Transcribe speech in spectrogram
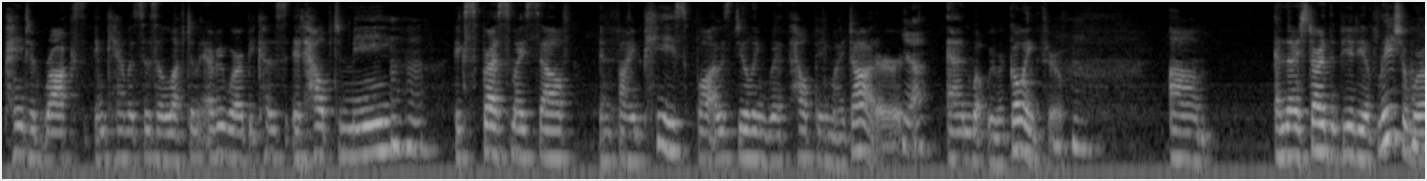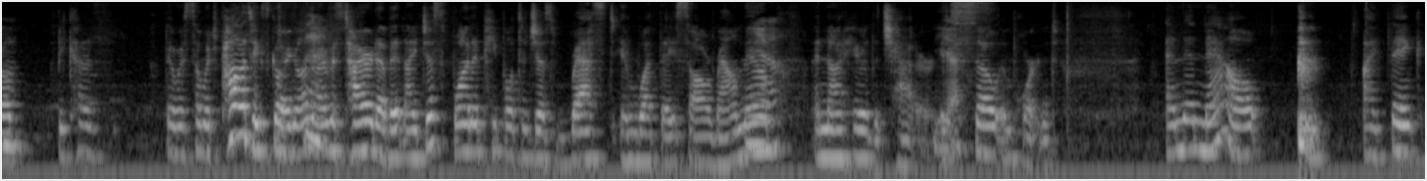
painted rocks and canvases and left them everywhere because it helped me mhm. express myself and find peace while I was dealing with helping my daughter yeah. and what we were going through. Mhm. Um, and then I started the Beauty of Leisure World Mhm. because there was so much politics going on and I was tired of it and I just wanted people to just rest in what they saw around them Yeah. and not hear the chatter. Yes. It's so important. And then now I think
